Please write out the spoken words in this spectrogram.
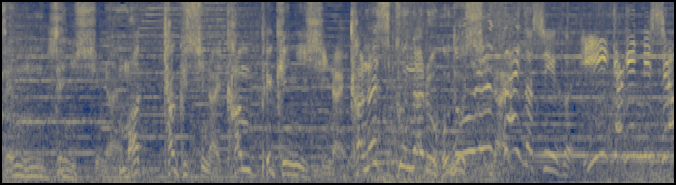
全然しない。全くしない。完璧にしない。悲しくなるほどしない。うるさいぞシーフ。いい加減にしろ。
